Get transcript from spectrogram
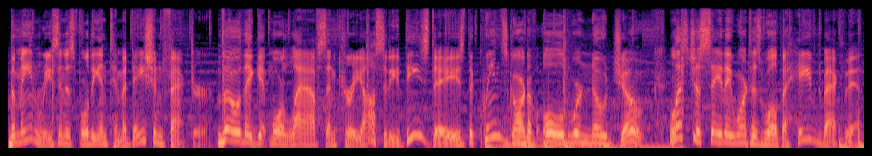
The main reason is for the intimidation factor. Though they get more laughs and curiosity these days, the Queen's Guard of old were no joke. Let's just say they weren't as well behaved back then.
